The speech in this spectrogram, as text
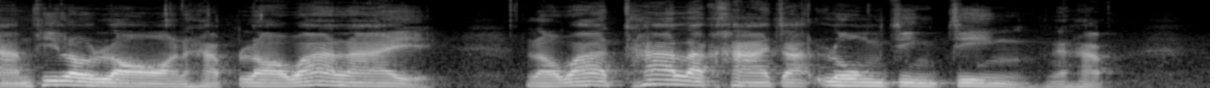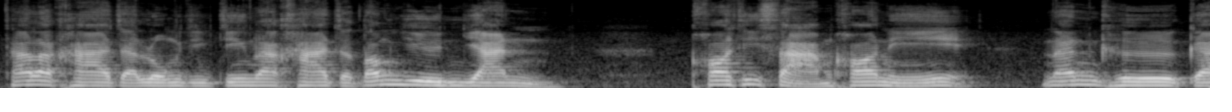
3 ที่เรารอนะครับ รอว่าอะไรราว่าถ้าราคาจะลงจริง ๆ นะครับ ถ้าราคาจะลงจริง ๆ ราคาจะต้องยืนยัน ข้อที่ 3 ข้อนี้ นั่นคือก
